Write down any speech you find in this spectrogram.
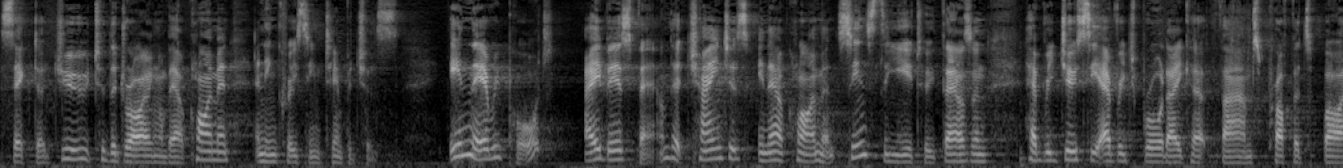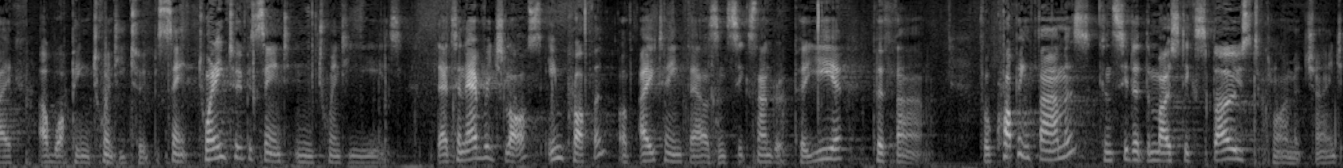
sector due to the drying of our climate and increasing temperatures. In their report, ABARES found that changes in our climate since the year 2000 have reduced the average broadacre farm's profits by a whopping 22 per cent, 22 per cent in 20 years. That's an average loss in profit of 18,600 per year per farm. For cropping farmers considered the most exposed to climate change,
